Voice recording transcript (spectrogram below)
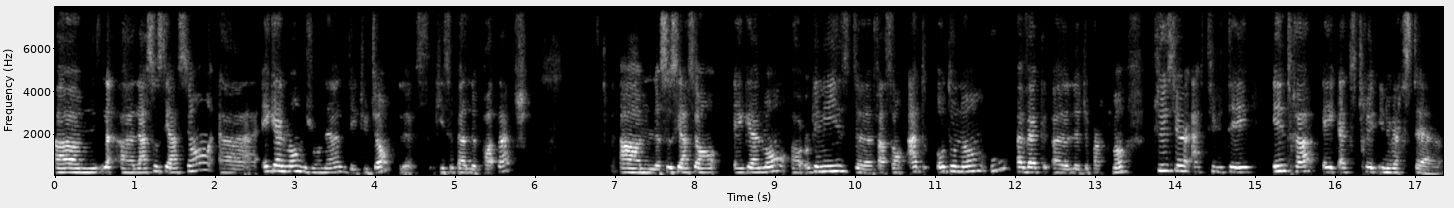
L'association a également un journal d'étudiants qui s'appelle le Potlatch Um, l'association également euh, organise de façon autonome ou avec euh, le département plusieurs activités intra- et extra-universitaires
